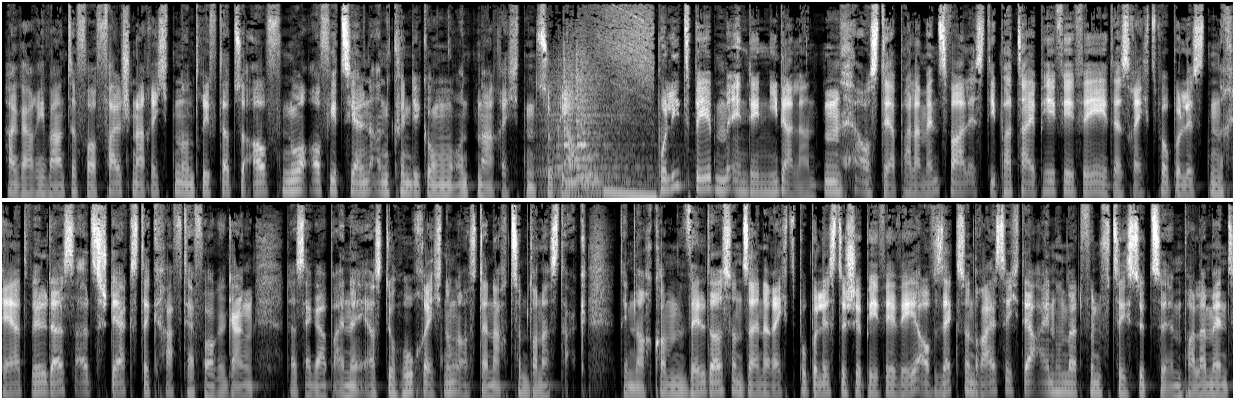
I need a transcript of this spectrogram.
Hagari warnte vor Falschnachrichten und rief dazu auf, nur offiziellen Ankündigungen und Nachrichten zu glauben. Politbeben in den Niederlanden. Aus der Parlamentswahl ist die Partei PVV des Rechtspopulisten Geert Wilders als stärkste Kraft hervorgegangen. Das ergab eine erste Hochrechnung aus der Nacht zum Donnerstag. Demnach kommen Wilders und seine rechtspopulistische PVV auf 36 der 150 Sitze im Parlament.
